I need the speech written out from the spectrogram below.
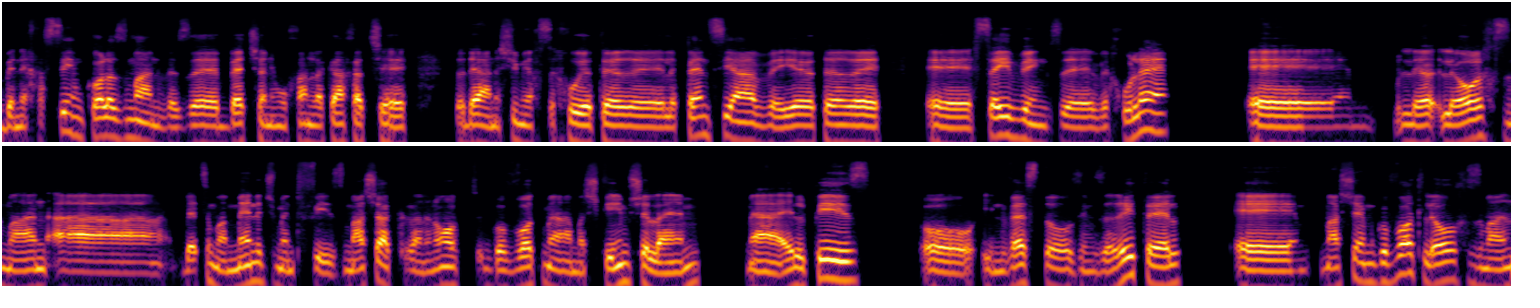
בנכסים כל הזמן, וזה bet שאני מוכן לקחת שאתה יודע, אנשים יחסכו יותר uh, לפנסיה ויהיה יותר savings uh, uh, וכולי, uh, לאורך זמן uh, בעצם ה management fees, מה שהקרנות גובות מהמשקיעים שלהם, מה-LPs או investors אם זה retail, uh, מה שהן גובות לאורך זמן,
